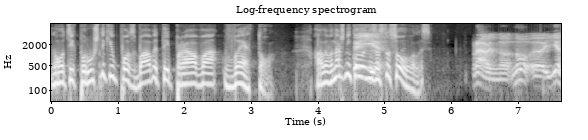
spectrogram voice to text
Ну, от цих порушників позбавити права вето. Але вона ж ніколи не є. застосовувалась. Правильно, ну е, є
